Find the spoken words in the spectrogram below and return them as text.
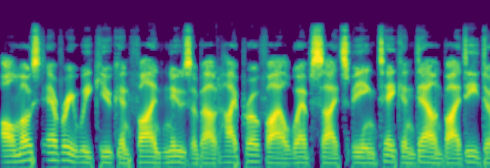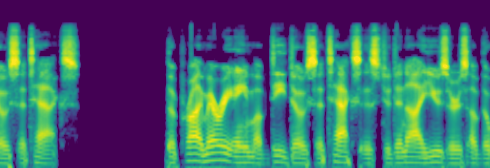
Almost every week you can find news about high-profile websites being taken down by DDoS attacks. The primary aim of DDoS attacks is to deny users of the,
